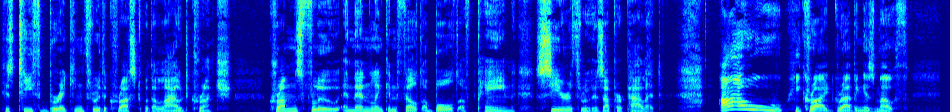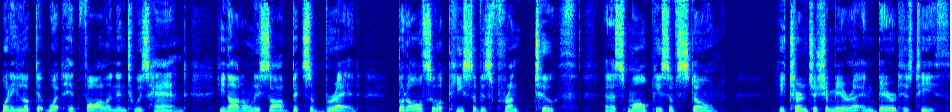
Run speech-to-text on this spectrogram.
his teeth breaking through the crust with a loud crunch. Crumbs flew, and then Lincoln felt a bolt of pain sear through his upper palate. Ow! he cried, grabbing his mouth. When he looked at what had fallen into his hand, he not only saw bits of bread, but also a piece of his front tooth and a small piece of stone. He turned to Shamira and bared his teeth.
